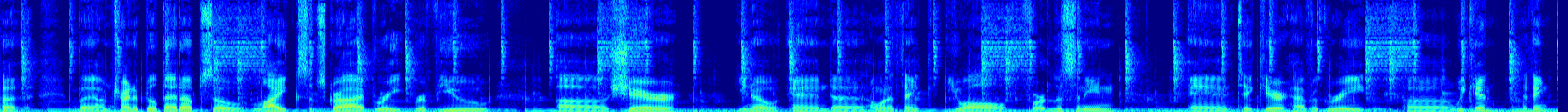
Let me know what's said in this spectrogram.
but i'm trying to build that up. So like subscribe rate review uh share you know and uh, i want to thank you all for listening and take care. Have a great uh weekend i think.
